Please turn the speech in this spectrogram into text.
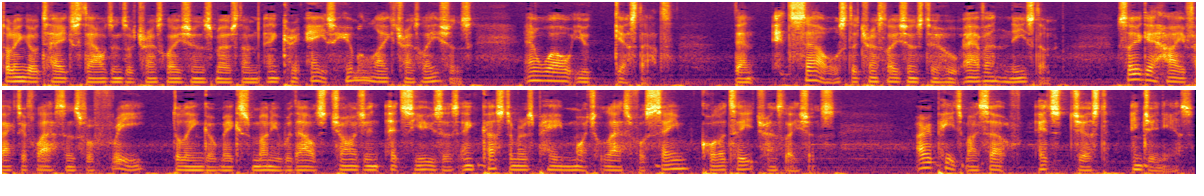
Duolingo takes thousands of translations, merges them, and creates human-like translations. And well, you guessed that. Then it sells the translations to whoever needs them. So you get high effective lessons for free. Duolingo makes money without charging its users, and customers pay much less for same quality translations. I repeat myself, it's just ingenious.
